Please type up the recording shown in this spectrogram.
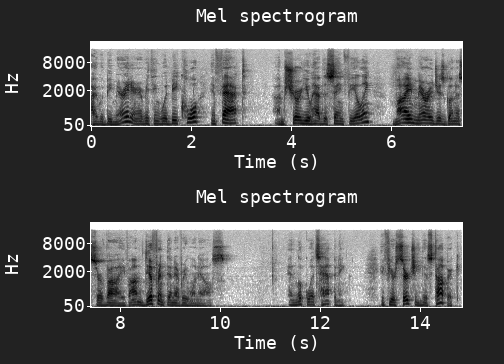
I would be married and everything would be cool. In fact, I'm sure you had the same feeling. My marriage is going to survive. I'm different than everyone else. And look what's happening. If you're searching this topic,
